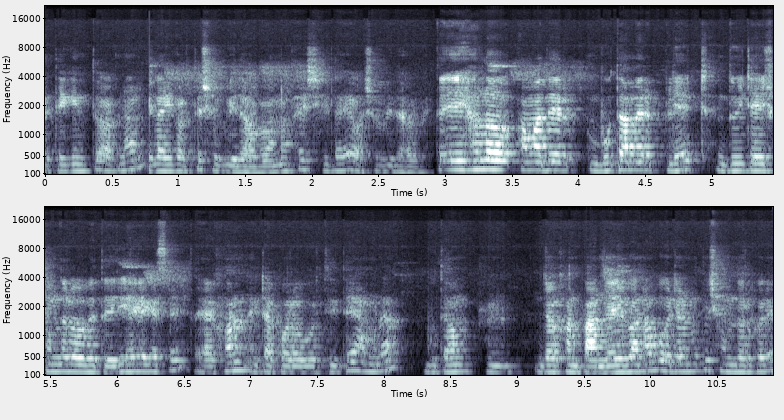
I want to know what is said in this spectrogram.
এতে কিন্তু আপনার সেলাই করতে সুবিধা হবে, অন্যথায় সেলাই অসুবিধা হবে। তো এই হলো আমাদের বুতামের প্লেট দুইটাই সুন্দরভাবে তৈরি হয়ে গেছে। এখন এটা পরবর্তীতে আমরা বুতাম যখন পাঞ্জাবি বানাবো, এটার মধ্যে সুন্দর করে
